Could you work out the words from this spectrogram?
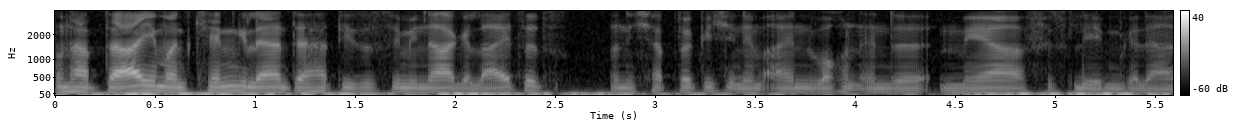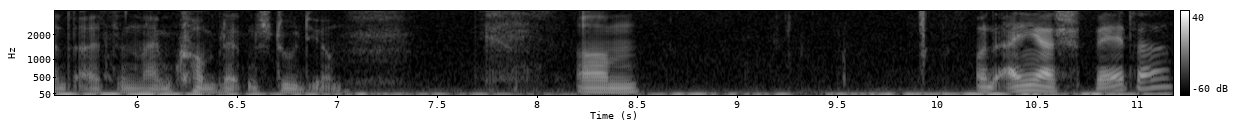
und habe da jemanden kennengelernt, der hat dieses Seminar geleitet und ich habe wirklich in dem einen Wochenende mehr fürs Leben gelernt als in meinem kompletten Studium. Ähm, und ein Jahr später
